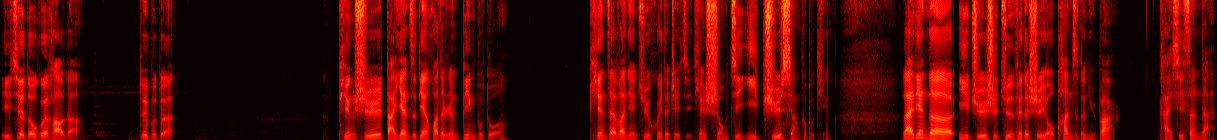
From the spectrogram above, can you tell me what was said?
一切都会好的，对不对？平时打燕子电话的人并不多，偏在万念俱灰的这几天，手机一直响个不停。来电的一直是俊飞的室友潘子的女伴儿，凯西三代。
